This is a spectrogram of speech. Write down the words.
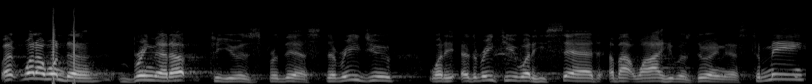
But what I wanted to bring that up to you is for this to read you what he, uh, to read to you what he said about why he was doing this. To me,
